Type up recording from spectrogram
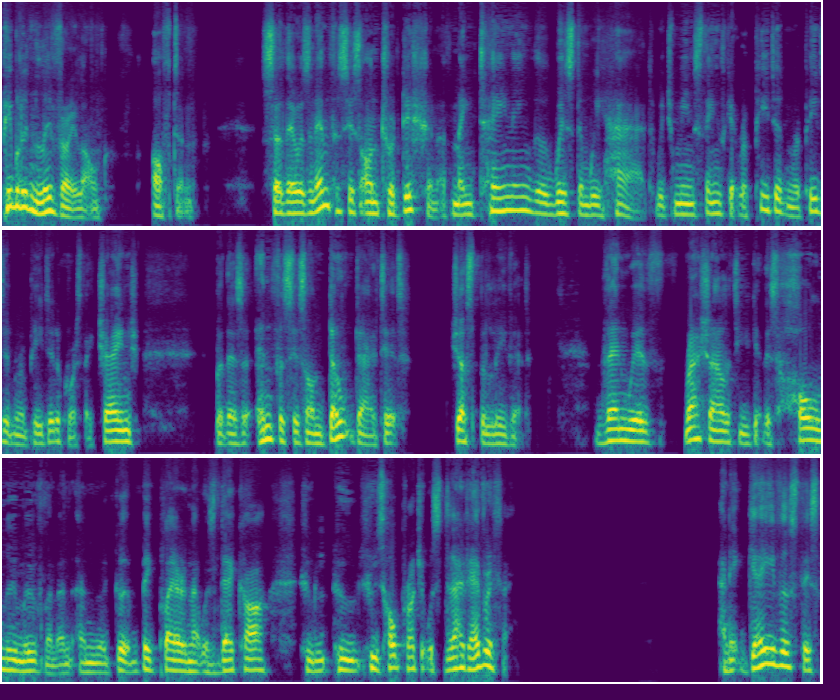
People didn't live very long often. So there was an emphasis on tradition of maintaining the wisdom we had, which means things get repeated and repeated and repeated. Of course, they change, but there's an emphasis on don't doubt it, just believe it. Then with rationality, you get this whole new movement, and, and a good, big player in that was Descartes, who, who, whose whole project was to doubt everything. And it gave us this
